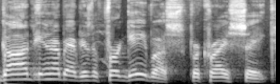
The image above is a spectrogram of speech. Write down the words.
God, in our baptism, forgave us for Christ's sake.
